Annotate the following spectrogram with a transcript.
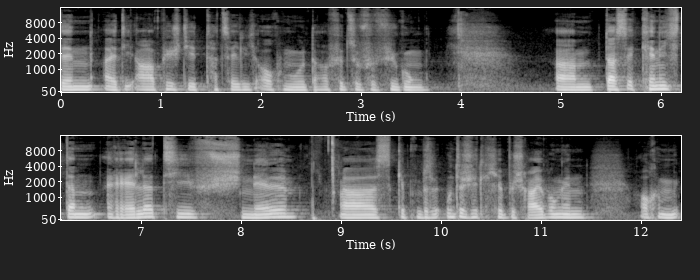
denn äh, die AAP steht tatsächlich auch nur dafür zur Verfügung. Ähm, das erkenne ich dann relativ schnell. Äh, es gibt ein bisschen unterschiedliche Beschreibungen auch im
